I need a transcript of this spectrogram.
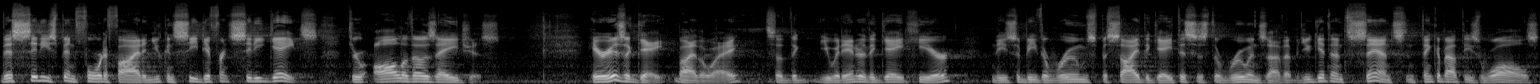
This city's been fortified, and you can see different city gates through all of those ages. Here is a gate, by the way. So the, you would enter the gate here. These would be the rooms beside the gate. This is the ruins of it. But you get a sense and think about these walls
